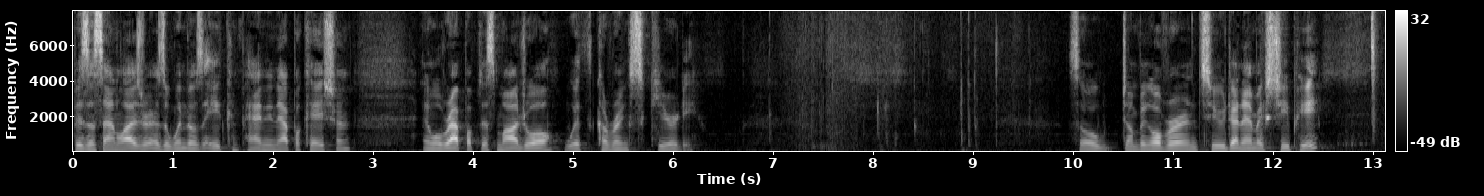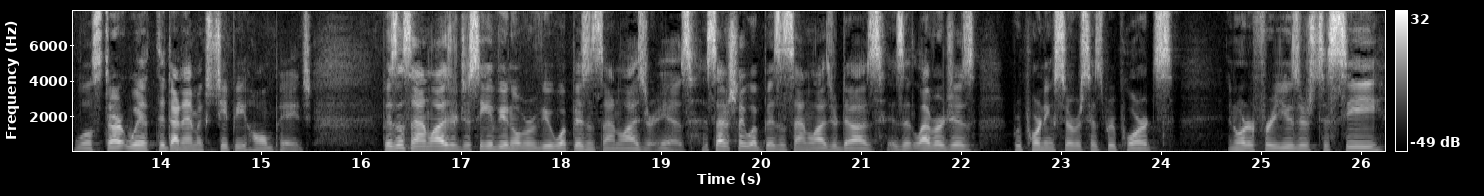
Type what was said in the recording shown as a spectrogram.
Business Analyzer as a Windows 8 companion application, and we'll wrap up this module with covering security. So jumping over into Dynamics GP, we'll start with the Dynamics GP homepage. Business Analyzer, just to give you an overview what Business Analyzer is. Essentially what Business Analyzer does is it leverages reporting services reports in order for users to see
